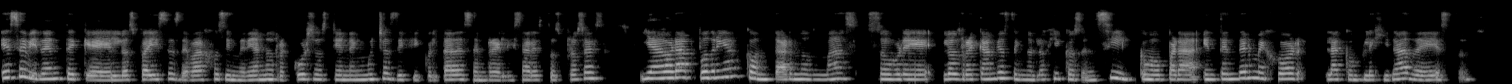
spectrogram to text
Es evidente que los países de bajos y medianos recursos tienen muchas dificultades en realizar estos procesos. Y ahora, ¿podrían contarnos más sobre los recambios tecnológicos en sí, como para entender mejor la complejidad de estos?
